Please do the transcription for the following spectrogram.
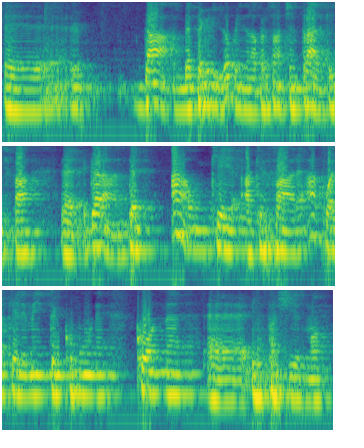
eh, da Beppe Grillo, quindi una persona centrale che si fa eh, garante, ha un che a che fare, ha qualche elemento in comune con il fascismo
